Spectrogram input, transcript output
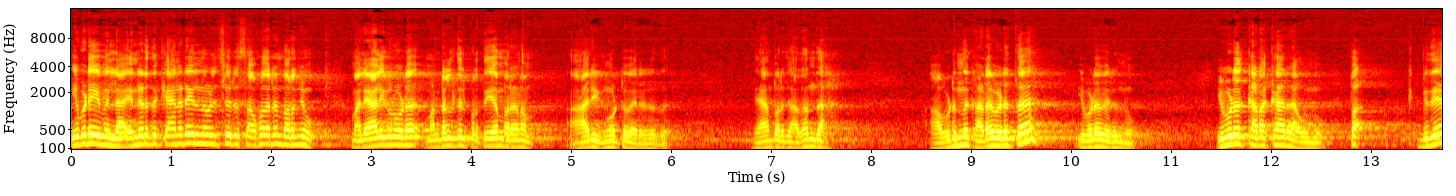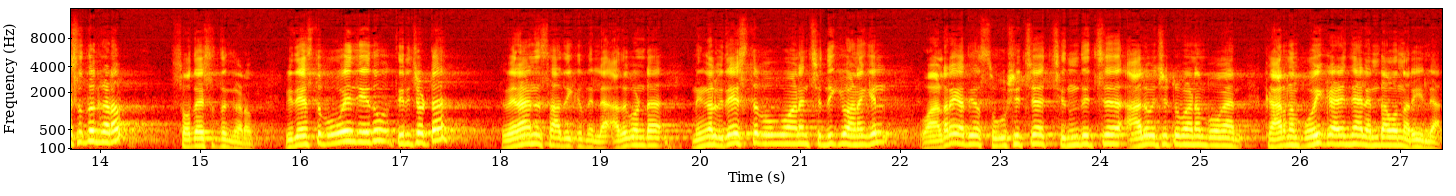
ഇവിടെയുമില്ല. എന്റെ അടുത്ത് കാനഡയിൽ നിന്ന് വിളിച്ച ഒരു സഹോദരൻ പറഞ്ഞു മലയാളികളോട് മണ്ഡലത്തിൽ പ്രത്യേകം പറയണം ആരും ഇങ്ങോട്ട് വരരുത്. ഞാൻ പറഞ്ഞു അതെന്താ? അവിടുന്ന് കടമെടുത്ത് ഇവിടെ വരുന്നു. ഇവിടെ കടക്കാരാവുന്നു. ഇപ്പം വിദേശത്തും കടം സ്വദേശത്തും കടം. വിദേശത്ത് പോവുകയും ചെയ്തു തിരിച്ചോട്ട് വരാനും സാധിക്കുന്നില്ല. അതുകൊണ്ട് നിങ്ങൾ വിദേശത്ത് പോകുവാണെങ്കിൽ ചിന്തിക്കുവാണെങ്കിൽ വളരെയധികം സൂക്ഷിച്ച് ചിന്തിച്ച് ആലോചിച്ചിട്ട് വേണം പോകാൻ. കാരണം പോയി കഴിഞ്ഞാൽ എന്താവുമെന്ന് അറിയില്ല.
